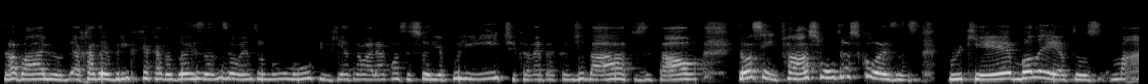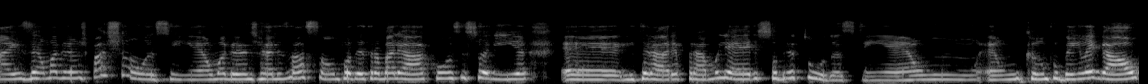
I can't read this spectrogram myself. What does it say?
trabalho, a cada, eu brinco que a cada dois anos eu entro num looping que é trabalhar com assessoria política, né, para candidatos e tal. Então, assim, faço outras coisas, porque boletos, mas é uma grande paixão, assim, é uma grande realização poder trabalhar com assessoria é, literária para mulheres, sobretudo, assim, é um, é um campo bem legal,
